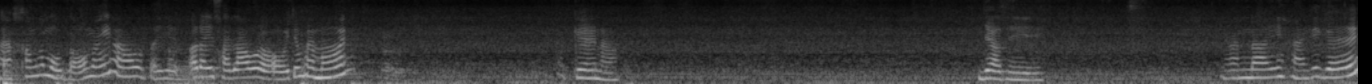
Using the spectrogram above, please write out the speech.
À, không có mùi gỗ mấy đâu tại vì ở đây xài lâu rồi chứ không phải mới. Ừ. Ok nè. Giờ thì anh đây hai cái ghế.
